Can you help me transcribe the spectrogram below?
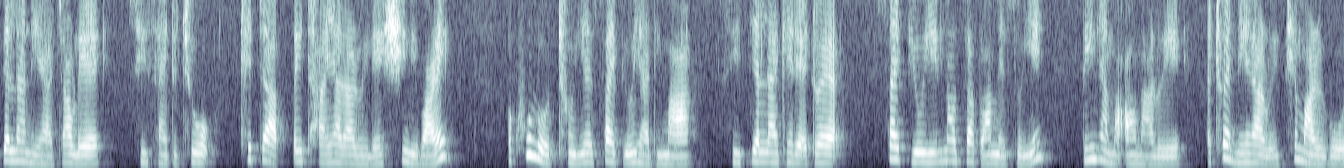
ပြက်လက်နေတာကြောင့်လည်းစီဆိုင်တချို့ခစ်တပိတ်ထားရတာတွေလည်းရှိနေပါတယ်။အခုလိုထုံရက်စိုက်ပျိုးရာဒီမှာစီပြက်လက်ခဲ့တဲ့အတွက်စိုက်ပျိုးရေးနှောက်ကျသွားမယ်ဆိုရင်တီးနှံမအောင်တာတွေ အထွက်နေတာတွေဖြစ်မှာတွေကို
